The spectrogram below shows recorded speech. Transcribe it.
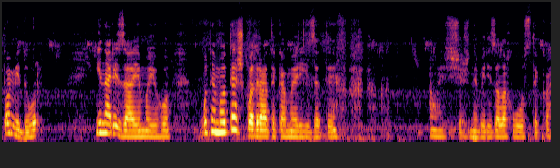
помідор і нарізаємо його. Будемо теж квадратиками різати. Ой, ще ж не вирізала хвостика.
